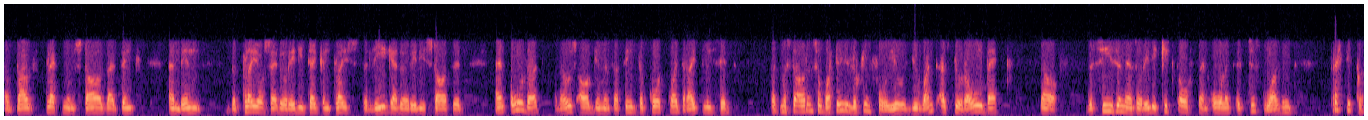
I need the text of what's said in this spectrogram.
above Platinum Stars, I think, and then the playoffs had already taken place, the league had already started, and all that, those arguments, I think the court quite rightly said, but Mr. Arendse, what are you looking for? You you want us to roll back? Now, the season has already kicked off and all that. It just wasn't practical.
